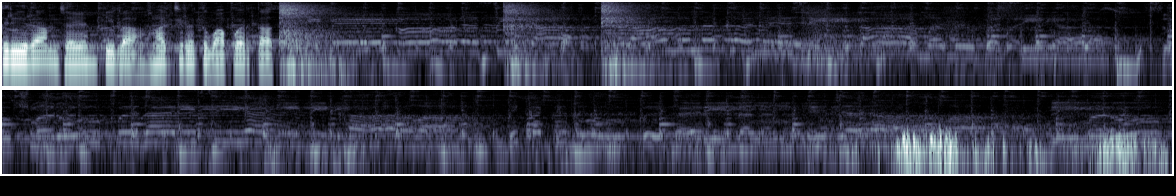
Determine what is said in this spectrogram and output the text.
श्रीराम जयंतीला हाच रथ वापरतात. रूप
